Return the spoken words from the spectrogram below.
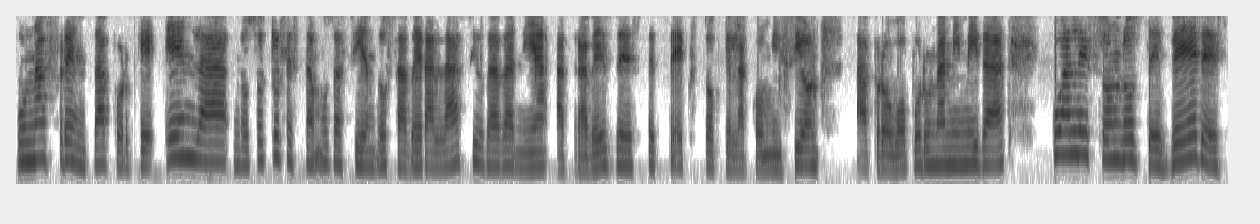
una afrenta porque en la nosotros le estamos haciendo saber a la ciudadanía a través de este texto que la Comisión aprobó por unanimidad cuáles son los deberes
